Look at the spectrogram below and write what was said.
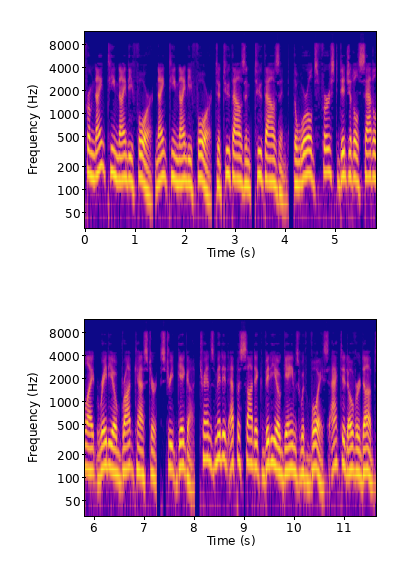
From 1994, 1994 to 2000, 2000, the world's first digital satellite radio broadcaster, Street Giga, transmitted episodic video games with voice-acted overdubs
